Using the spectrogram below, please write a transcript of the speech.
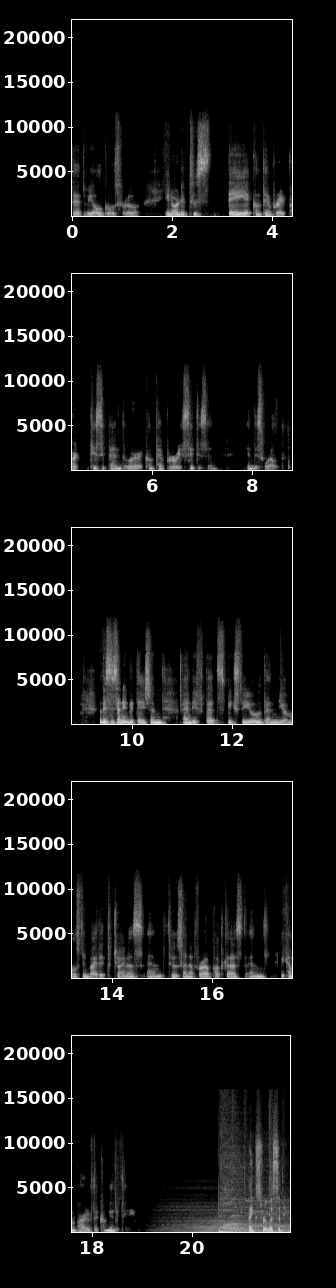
that we all go through in order to stay a contemporary participant or a contemporary citizen in this world. This is an invitation, and if that speaks to you, then you're most invited to join us and to sign up for our podcast and become part of the community. Thanks for listening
